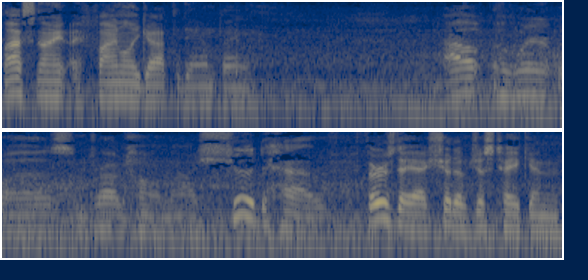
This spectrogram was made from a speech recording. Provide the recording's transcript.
Last night, I finally got the damn thing out of where it was and drug home. Now, I should have, Thursday, I should have just taken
